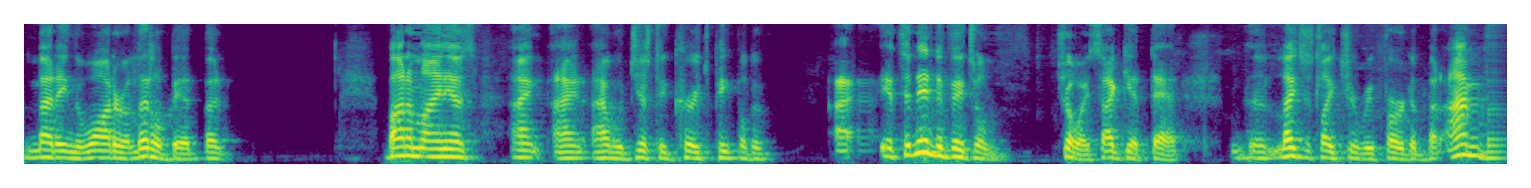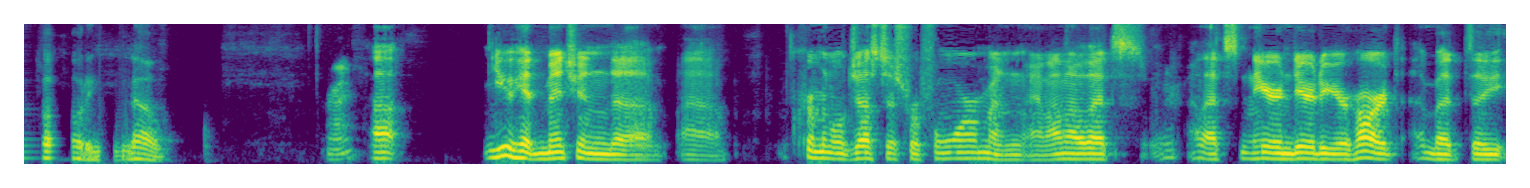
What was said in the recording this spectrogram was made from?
muddying the water a little bit. But bottom line is, I, I, I would just encourage people to, I, it's an individual choice. I get that. The legislature referred to, but I'm voting no. Right. Uh, you had mentioned uh, uh, criminal justice reform, and, and I know that's that's near and dear to your heart. But the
